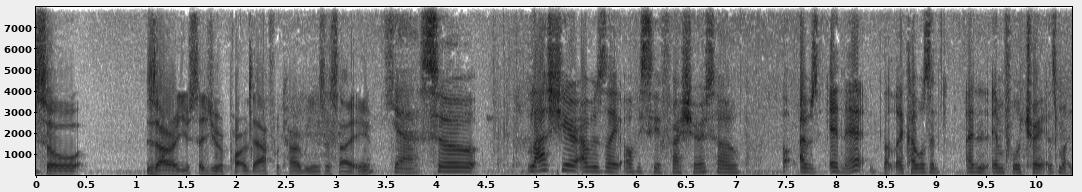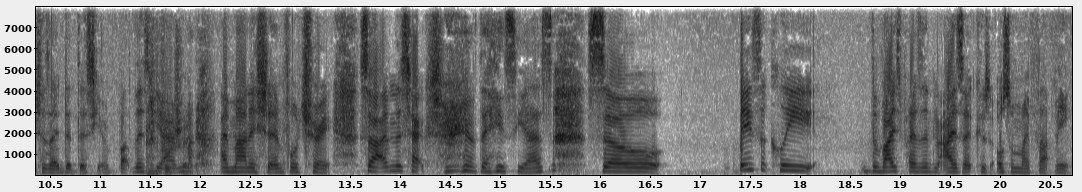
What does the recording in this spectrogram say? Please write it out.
So, Zahra, you said you were part of the Afro Caribbean Society. Yeah, so last year I was like obviously a fresher, so I was in it, but like I wasn't, I didn't infiltrate as much as I did this year. But this year I, ma- I managed to infiltrate. So I'm the secretary of the ACS. So basically, the vice president Isaac, who's also my flatmate,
